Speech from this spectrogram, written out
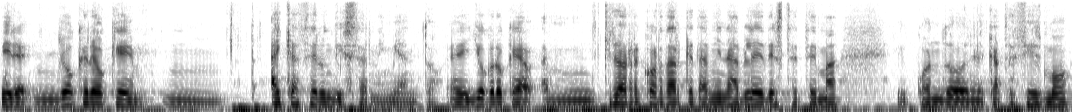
Mire, yo creo que mm, hay que hacer un discernimiento. Eh, yo creo que mm, quiero recordar que también hablé de este tema cuando en el catecismo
